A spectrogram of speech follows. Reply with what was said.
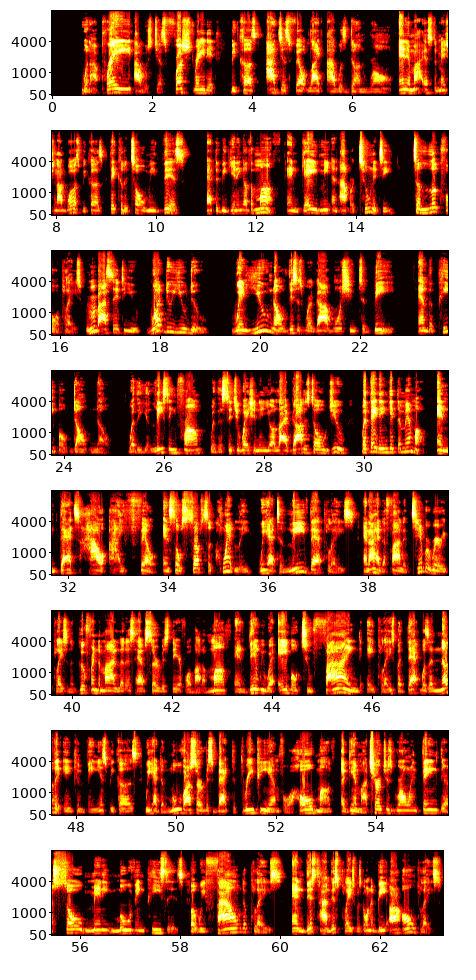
When I prayed, I was just frustrated because I just felt like I was done wrong. And in my estimation, I was because they could have told me this at the beginning of the month and gave me an opportunity to look for a place. Remember, I said to you, what do you do when you know this is where God wants you to be and the people don't know? Whether you're leasing from, with the situation in your life, God has told you, but they didn't get the memo. And that's how I felt. And so subsequently, we had to leave that place and I had to find a temporary place. And a good friend of mine let us have service there for about a month. And then we were able to find a place, but that was another inconvenience because we had to move our service back to 3 p.m. for a whole month. Again, my church is growing, things, there are so many moving pieces, but we found a place and this time, this place was going to be our own place.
